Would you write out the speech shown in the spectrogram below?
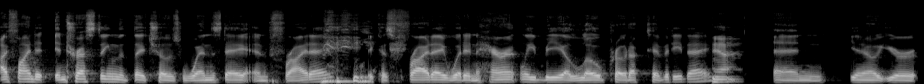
I find it interesting that they chose Wednesday and Friday because Friday would inherently be a low productivity day yeah. and you know you're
